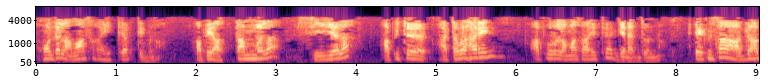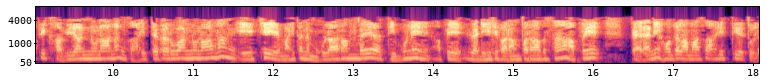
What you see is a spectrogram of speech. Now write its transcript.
හොඳ ළමා සාහිත්‍යයක් තිබුණා. අපේ අත්තම්මල සීයලා අපිට අටවහරෙන් අපූර්ව ළමා සාහිත්‍යයක් ගෙනත් දුන්නා. ඒක නිසා අද අපි කවියන් වුණා නම් සාහිත්‍යකරුවන් වුණා නම් ඒකේ මම හිතන්නේ මූලාරම්භය තිබුණේ අපේ වැඩිහිටි පරම්පරාව සහ අපේ පැරණි හොඳ ළමා සාහිත්‍යය තුල.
